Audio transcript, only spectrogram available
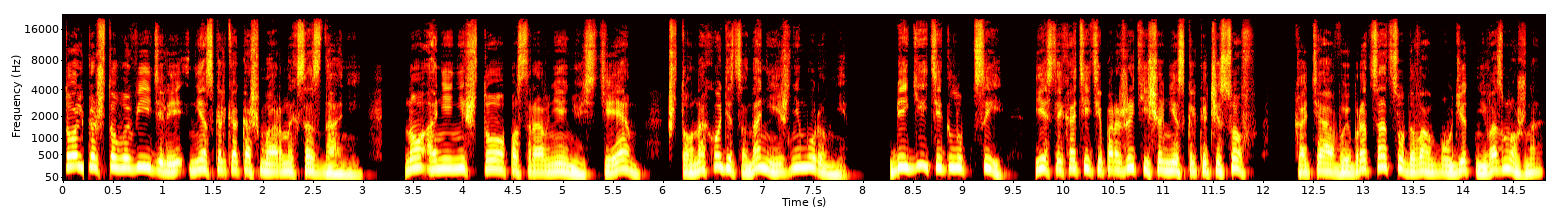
«Только что вы видели несколько кошмарных созданий но они ничто по сравнению с тем, что находится на нижнем уровне. Бегите, глупцы, если хотите прожить еще несколько часов, хотя выбраться отсюда вам будет невозможно.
